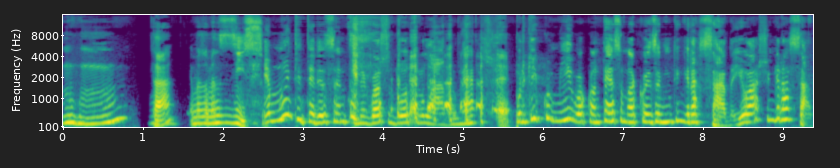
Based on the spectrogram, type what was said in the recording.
Uhum. tá? É mais ou menos isso. É muito interessante o negócio do outro lado, né? É. Porque comigo acontece uma coisa muito engraçada. Eu acho engraçado.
